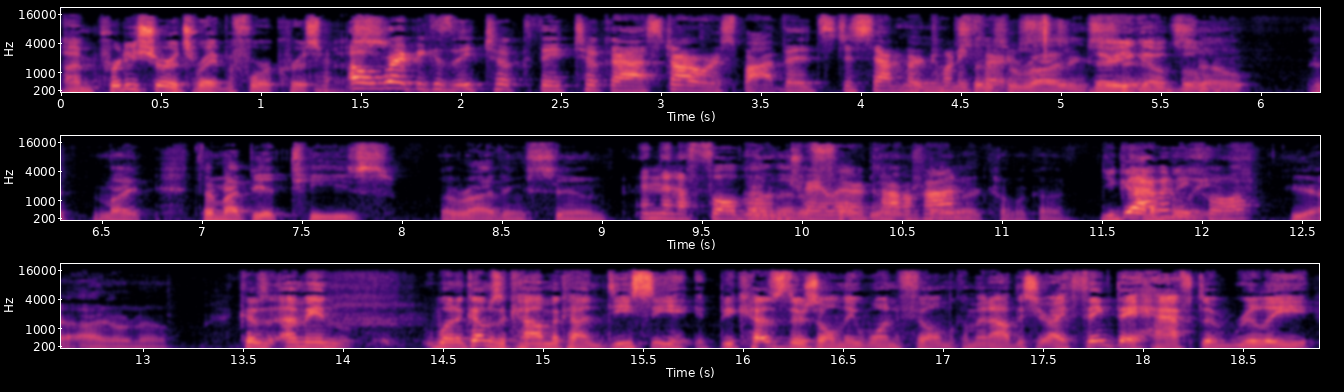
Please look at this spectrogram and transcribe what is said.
I'm pretty sure it's right before Christmas. Oh right, because they took they took a Star Wars spot. But it's December It twenty says first, arriving There you soon, go, boom. So it might there might be a tease arriving soon. and then a full blown and then trailer a at full-blown Comic Con. at Comic Con. You That gotta would believe. be cool. Yeah, I don't know. Because I mean, when it comes to Comic Con, DC because there's only one film coming out this year, I think they have to really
